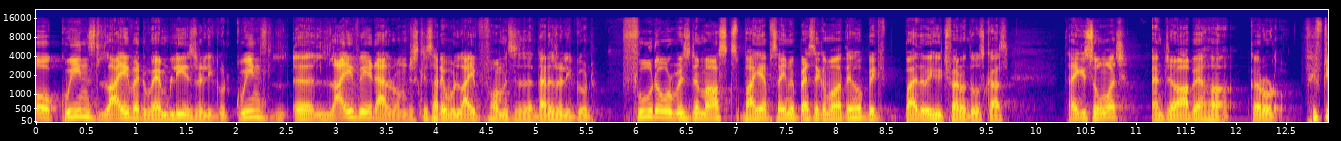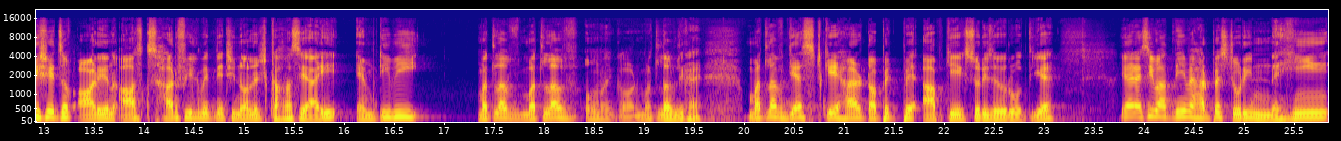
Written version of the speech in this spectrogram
Queen's live at Wembley is really good. Queen's uh, live aid album, जिसके सारे वो live performances हैं, that is really good. Food over wisdom asks, भाई आप सही में पैसे कमाते हो? Big, by the way, huge fan of those guys. Thank you so much. And जवाब है हाँ, करोड़ों. Fifty Shades of Aryan asks, हर फ़ील्ड में इतनी अच्छी नॉलेज कहाँ से आई? MTV मतलब मतलब ओ माय गॉड मतलब लिखा है मतलब गेस्ट के हर टॉपिक पे आपकी एक स्टोरी ज़रूर होती है यार ऐसी बात नहीं है मैं हर पे स्टोरी नहीं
